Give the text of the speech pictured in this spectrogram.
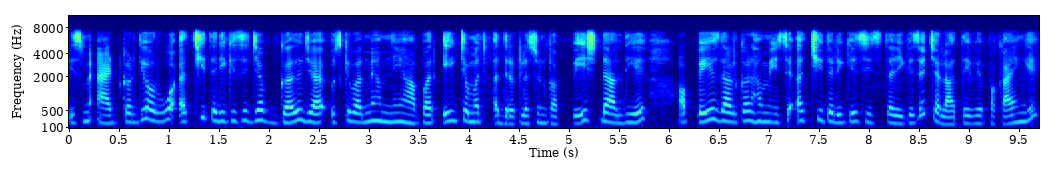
इसमें ऐड कर दिया और वो अच्छी तरीके से जब गल जाए, उसके बाद में हमने यहाँ पर एक चम्मच अदरक लहसुन का पेस्ट डाल दिए और पेस्ट डालकर हम इसे अच्छी तरीके से, इस तरीके से चलाते हुए पकाएँगे।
